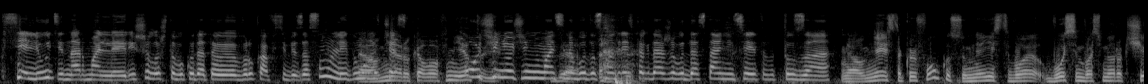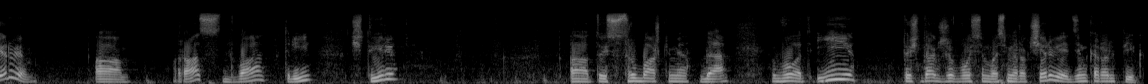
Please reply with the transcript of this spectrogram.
все люди нормальные, решила, что вы куда-то в рукав себе засунули и думала, у меня рукавов нет. очень-очень внимательно Да. буду смотреть, когда же вы достанете этого туза. А, у меня есть такой фокус, у меня есть 8 восьмерок черви. А, раз, два, три, четыре. А, то есть с рубашками, да. Вот, и точно так же 8 восьмерок черви и один король пик.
